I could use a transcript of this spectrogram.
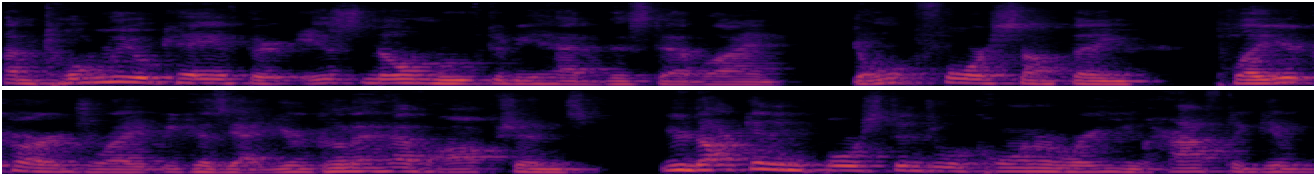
I'm totally okay if there is no move to be had this deadline. Don't force something. Play your cards right because, yeah, you're going to have options. You're not getting forced into a corner where you have to give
